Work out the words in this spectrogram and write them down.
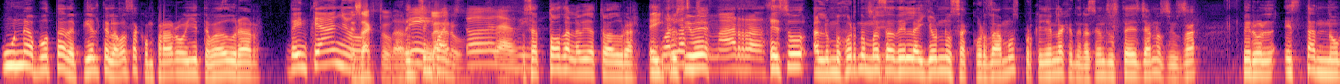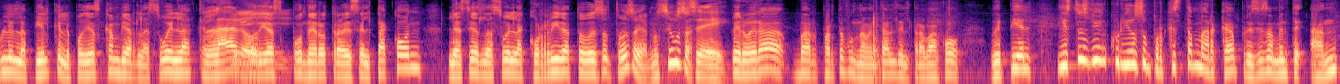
Una bota de piel te la vas a comprar hoy y te va a durar 20 años. Exacto. 25 Claro. años. Toda la vida. O sea, toda la vida te va a durar. E inclusive, eso a lo mejor nomás Adela y yo nos acordamos, porque ya en la generación de ustedes ya no se usa, pero es tan noble la piel que le podías cambiar la suela, Claro. le podías poner otra vez el tacón, le hacías la suela corrida, todo eso, todo eso ya no se usa. Sí. Pero era parte fundamental del trabajo de piel. Y esto es bien curioso porque esta marca, precisamente Ant,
